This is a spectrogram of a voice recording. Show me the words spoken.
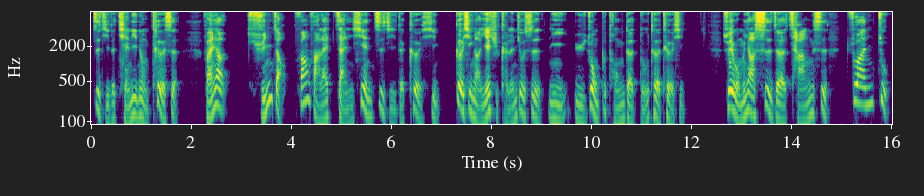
自己的潜力那种特色，反而要寻找。方法来展现自己的个性，个性啊，也许可能就是你与众不同的独特特性。所以我们要试着尝试专注，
